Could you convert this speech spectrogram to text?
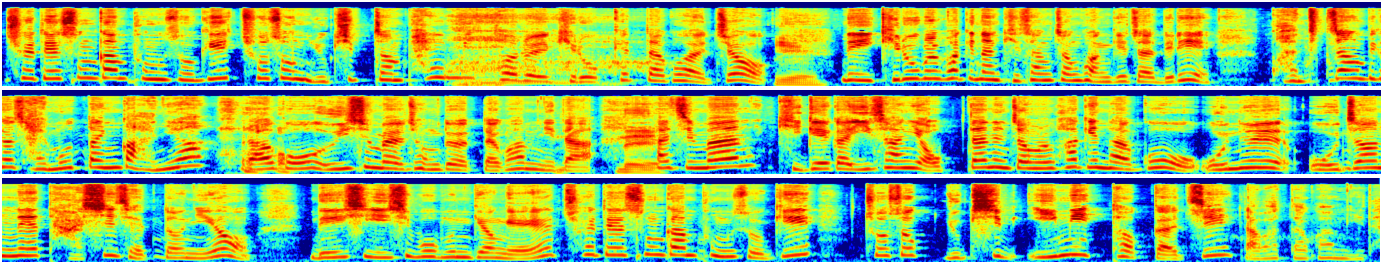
최대 순간 풍속이 초속 60.8m를 기록했다고 하죠. 예. 근데 이 기록을 확인한 기상청 관계자들이 관측 장비가 잘못된 거 아니야? 라고 의심할 정도였다고 합니다. 네. 하지만 기계가 이상이 없다는 점을 확인하고 오늘 오전에 다시 쟀더니요. 4시 25분 경에 최대 순간 풍속이 초속 62m까지 나왔다고 합니다.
